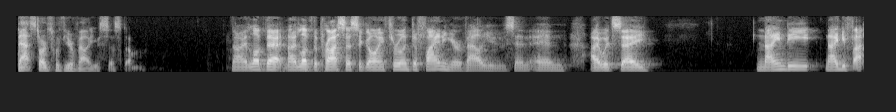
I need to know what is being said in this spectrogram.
That starts with your value system. No, I love that. And I love the process of going through and defining your values. And and I would say 90, 95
